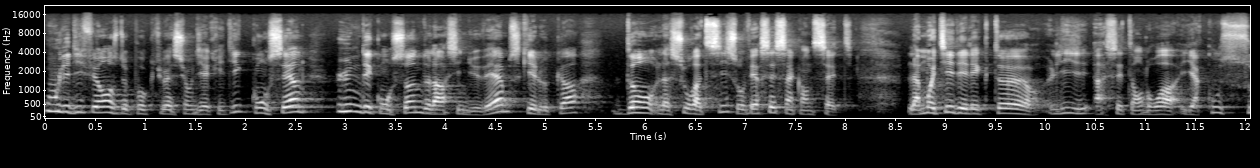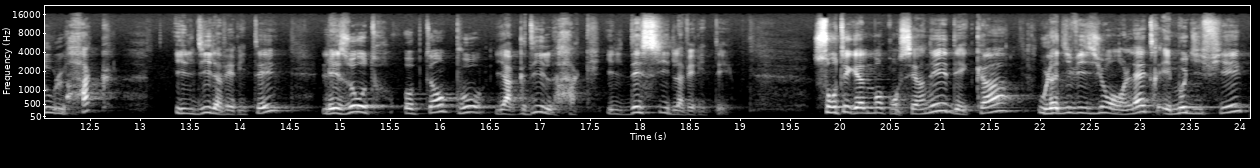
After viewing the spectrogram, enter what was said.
où les différences de ponctuation diacritique concernent une des consonnes de la racine du verbe, ce qui est le cas dans la sourate 6 au verset 57. La moitié des lecteurs lit à cet endroit Yakusul Hak, il dit la vérité, les autres optant pour Yakdil Hak, il décide la vérité. Sont également concernés des cas où la division en lettres est modifiée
